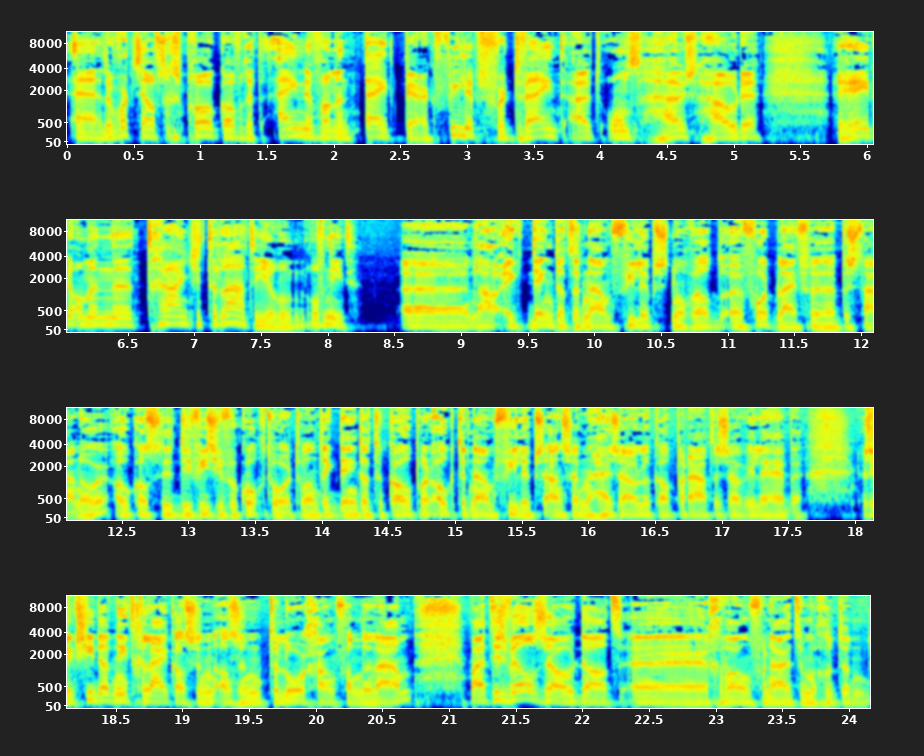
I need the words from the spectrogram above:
Uh, er wordt zelfs gesproken over het einde van een tijdperk. Philips verdwijnt uit ons huishouden. Reden om een uh, traantje te laten, Jeroen, of niet? Uh, nou, ik denk dat de naam Philips nog wel uh, voort blijft uh, bestaan hoor. Ook als de divisie verkocht wordt. Want ik denk dat de koper ook de naam Philips aan zijn huishoudelijke apparaten zou willen hebben. Dus ik zie dat niet gelijk als een, als een teloorgang van de naam. Maar het is wel zo dat gewoon vanuit, maar goed, dan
